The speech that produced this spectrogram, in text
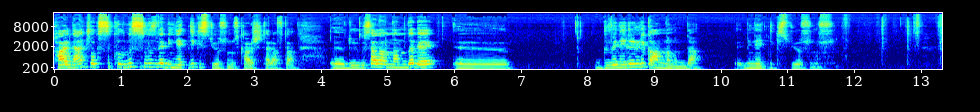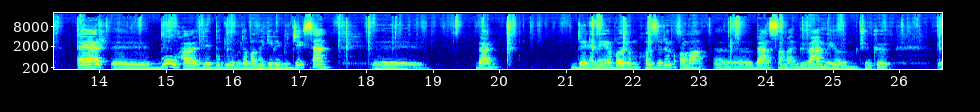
halden çok sıkılmışsınız ve bir netlik istiyorsunuz karşı taraftan. E, duygusal anlamda ve e, güvenilirlik anlamında e, bir netlik istiyorsunuz. Eğer e, bu halde, bu durumda bana gelebileceksen e, ben denemeye varım, hazırım ama e, ben sana güvenmiyorum. Çünkü e,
